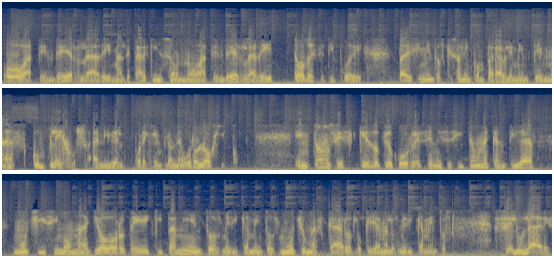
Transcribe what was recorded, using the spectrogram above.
o atenderla de mal de Parkinson o atenderla de todo este tipo de padecimientos que son incomparablemente más complejos a nivel, por ejemplo, neurológico. Entonces, ¿qué es lo que ocurre? Se necesita una cantidad muchísimo mayor de equipamientos, medicamentos mucho más caros, lo que llaman los medicamentos celulares,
